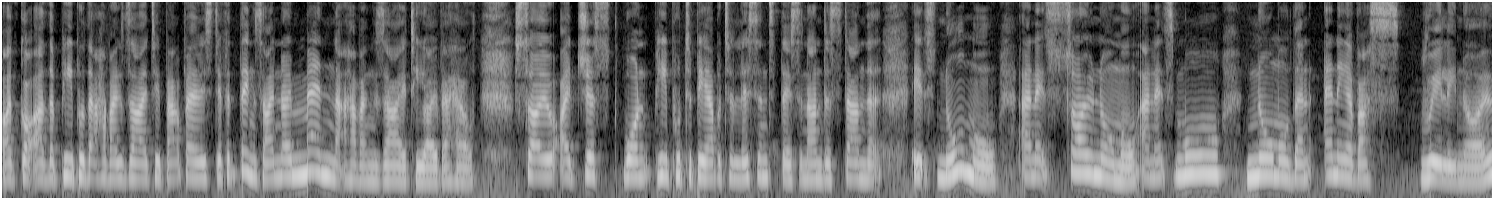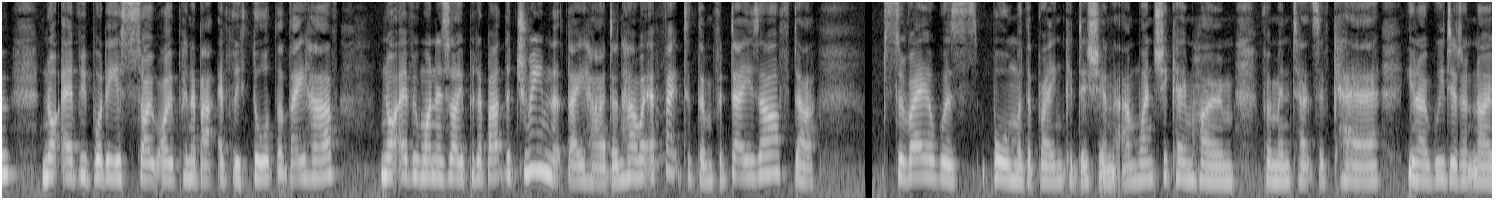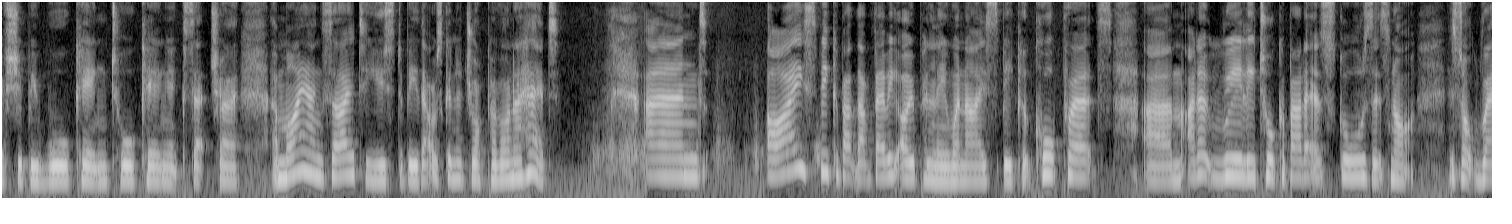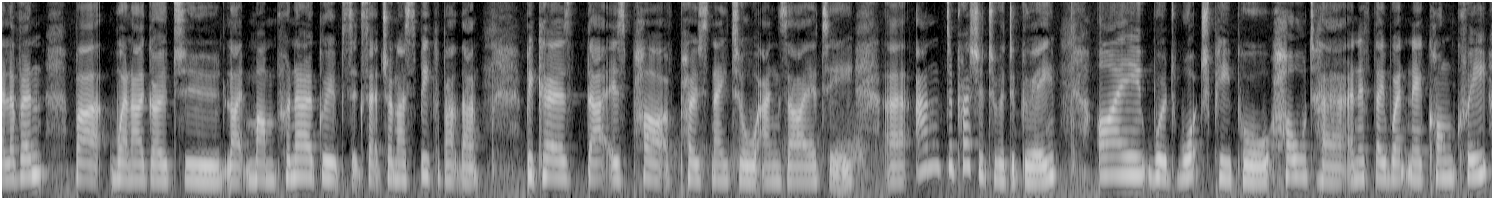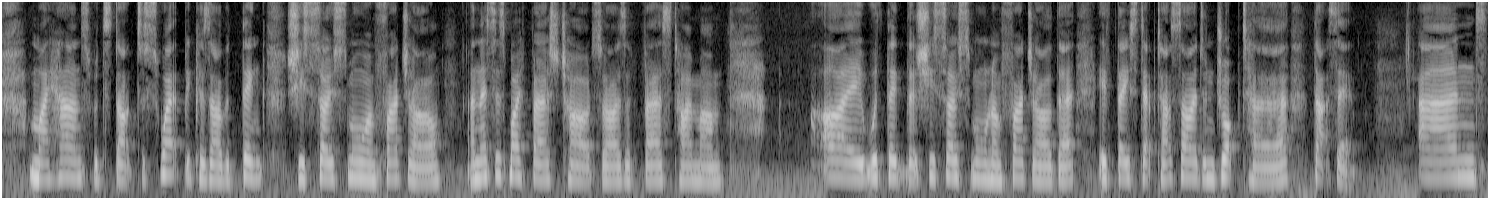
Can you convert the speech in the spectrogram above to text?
I've got other people that have anxiety about various different things. I know men that have anxiety over health. So I just want people to be able to listen to this and understand that it's normal and it's so normal and it's more normal than any of us really know. Not everybody is so open about every thought that they have. Not everyone is open about the dream that they had and how it affected them for days after. Soraya was born with a brain condition, and when she came home from intensive care, you know, we didn't know if she'd be walking, talking, etc. And my anxiety used to be that I was going to drop her on her head. And I speak about that very openly when I speak at corporates. Um, I don't really talk about it at schools. It's not it's not relevant. But when I go to like mumpreneur groups, etc., and I speak about that because that is part of postnatal anxiety uh, and depression to a degree. I would watch people hold her, and if they went near concrete, my hands would start to sweat because I would think she's so small and fragile. And this is my first child, so I was a first time mum. I would think that she's so small and fragile that if they stepped outside and dropped her, that's it. And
